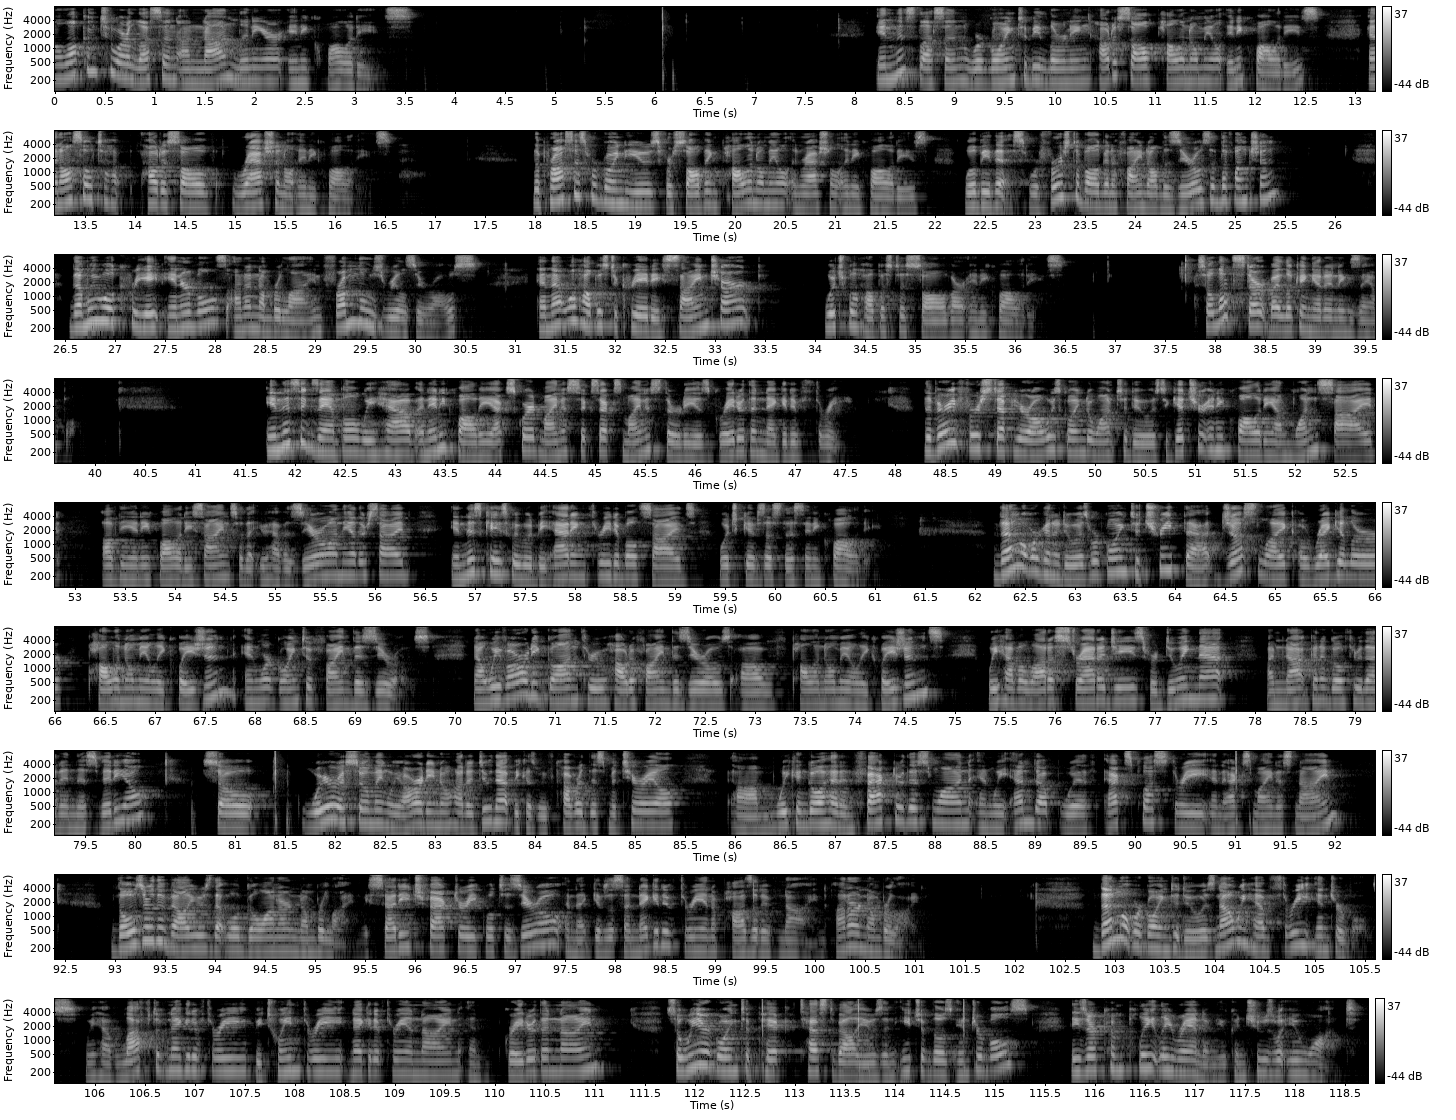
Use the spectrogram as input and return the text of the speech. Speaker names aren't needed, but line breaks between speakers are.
Well, welcome to our lesson on nonlinear inequalities. In this lesson, we're going to be learning how to solve polynomial inequalities and also to how to solve rational inequalities. The process we're going to use for solving polynomial and rational inequalities will be this. We're first of all going to find all the zeros of the function, then we will create intervals on a number line from those real zeros, and that will help us to create a sign chart, which will help us to solve our inequalities. So let's start by looking at an example. In this example, we have an inequality x squared minus 6x minus 30 is greater than negative 3. The very first step you're always going to want to do is to get your inequality on one side of the inequality sign so that you have a zero on the other side. In this case, we would be adding 3 to both sides, which gives us this inequality. Then what we're going to do is we're going to treat that just like a regular polynomial equation, and we're going to find the zeros. Now, we've already gone through how to find the zeros of polynomial equations. We have a lot of strategies for doing that. I'm not going to go through that in this video. So we're assuming we already know how to do that because we've covered this material. Um, we can go ahead and factor this one and we end up with x plus 3 and x minus 9. Those are the values that will go on our number line. We set each factor equal to 0 and that gives us a negative 3 and a positive 9 on our number line. Then what we're going to do is now we have three intervals. We have left of negative 3, between 3, negative 3 and 9, and greater than 9. So we are going to pick test values in each of those intervals. These are completely random. You can choose what you want.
